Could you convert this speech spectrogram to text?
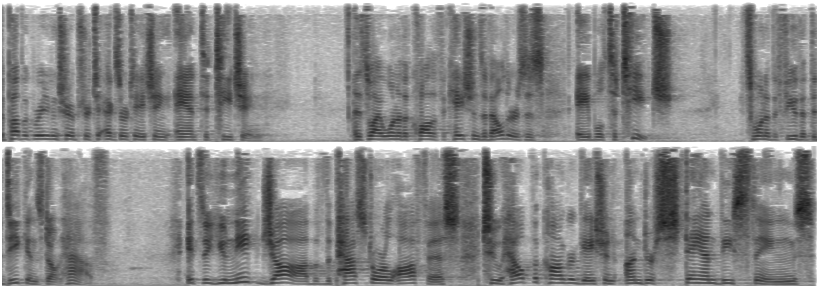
the public reading of Scripture to exhortation and to teaching. That's why one of the qualifications of elders is able to teach. It's one of the few that the deacons don't have. It's a unique job of the pastoral office to help the congregation understand these things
